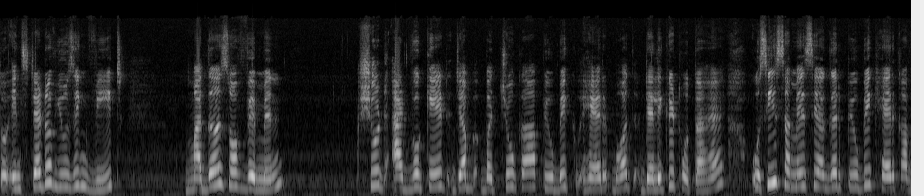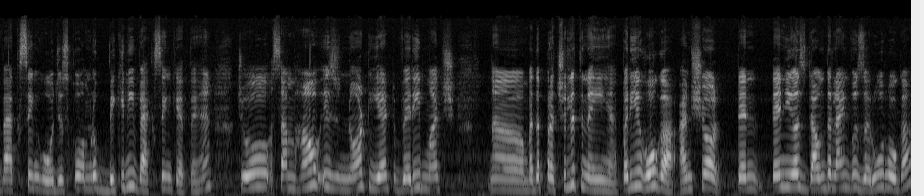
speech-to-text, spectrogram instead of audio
तो instead of using Veet mothers of women should advocate जब बच्चों का प्यूबिक हेयर बहुत डेलिकेट होता है, उसी समय से अगर प्यूबिक हेयर का वैक्सिंग हो, जिसको हम लोग बिकिनी वैक्सिंग कहते हैं, जो somehow is not yet very much मतलब प्रचलित नहीं है, पर ये होगा I am sure ten ten years down the line वो ज़रूर होगा।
